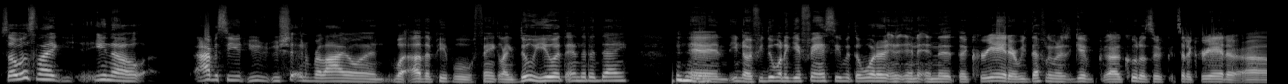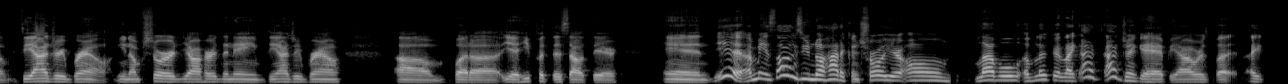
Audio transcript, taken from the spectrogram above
So it's like you know, obviously you, you you shouldn't rely on what other people think. Like, do you at the end of the day? Mhm. And you know, if you do want to get fancy with the water and, and, and the, the creator, we definitely want to give uh, kudos to, to the creator, uh, DeAndre Brown. You know, I'm sure y'all heard the name DeAndre Brown. Um, but uh, yeah, he put this out there, and yeah, I mean, as long as you know how to control your own level of liquor, like I, I drink at happy hours, but like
